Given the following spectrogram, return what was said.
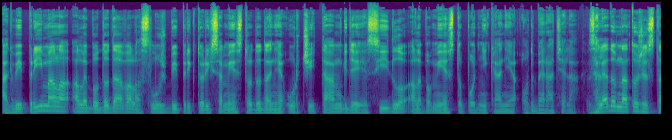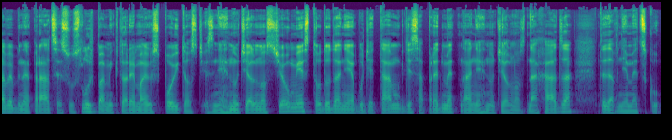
ak by príjmala alebo dodávala služby, pri ktorých sa miesto dodania určí tam, kde je sídlo alebo miesto podnikania odberateľa. Vzhľadom na to, že stavebné práce sú službami, ktoré majú spojitosť s nehnuteľnosťou, miesto dodania bude tam, kde sa predmetná nehnuteľnosť nachádza, teda v Nemecku.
